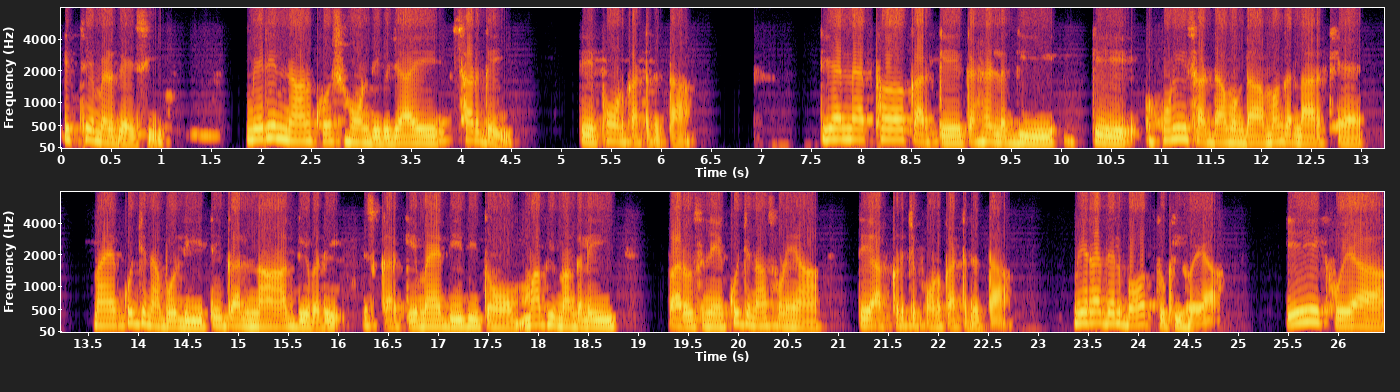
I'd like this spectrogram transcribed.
ਇੱਥੇ ਮਿਲ ਗਏ ਸੀ। ਮੇਰੀ ਨਾਨ ਖੁਸ਼ ਹੋਣ ਦੀ ਬਜਾਏ ਸੜ ਗਈ ਤੇ ਫੋਨ ਕੱਟ ਦਿੱਤਾ। ਟੀਐਨਐਫ ਕਰਕੇ ਕਹਿਣ ਲੱਗੀ ਕਿ ਹੁਣੀ ਸਾਡਾ ਮੁੰਡਾ ਮੰਗਰ ਲਾ ਰੱਖਿਆ ਮੈਂ ਕੁਝ ਨਾ ਬੋਲੀ ਤੇ ਗੱਲ ਨਾ ਅੱਗੇ ਵਧੀ। ਇਸ ਕਰਕੇ ਮੈਂ ਦੀਦੀ ਤੋਂ ਮਾਫੀ ਮੰਗ ਲਈ, ਪਰ ਉਸਨੇ ਕੁਝ ਨਾ ਸੁਣਿਆ ਤੇ ਆਕੜ 'ਚ ਫੋਨ ਕੱਟ ਦਿੱਤਾ। ਮੇਰਾ ਦਿਲ ਬਹੁਤ ਦੁਖੀ ਹੋਇਆ। ਇਹ ਹੋਇਆ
